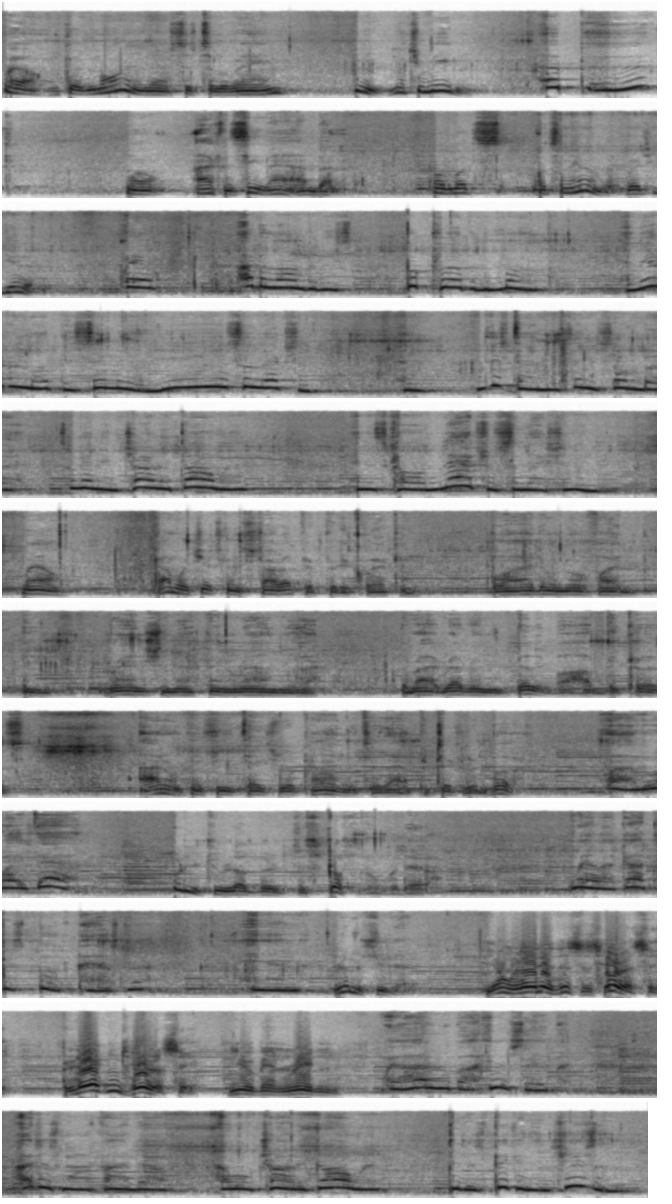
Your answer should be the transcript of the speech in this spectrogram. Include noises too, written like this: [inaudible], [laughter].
Well, good morning there, Sister Lorraine. Hmm, what you reading? A book. Well, I can see that, but well, what's what's the name of it? Where'd you get it? Well, I belong to this book club of the month, and every month they send me a new selection. And this time they sent me something by some guy named Charlie Darwin, and it's called Natural Selection. Well, Cowboy Church going to start up here pretty quick, and boy, I don't know if I'd be branching that thing around the, the Right Reverend Billy Bob because I don't think he takes real kindly to that particular book. Why, why is that? What are you two lovebirds discussing over there? Well, I got this book, Pastor, and Let me see that. Young lady, this is heresy. Blatant heresy you've been reading. well, I don't know about hearsay, but I just want to find out how old Charlie Darwin did his picking and choosing.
